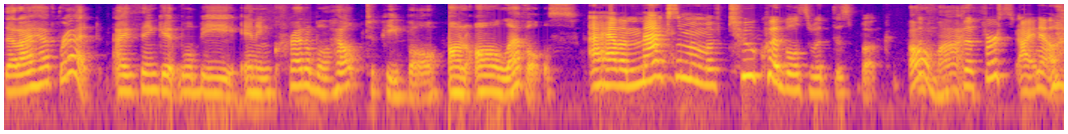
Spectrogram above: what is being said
that I have read. I think it will be an incredible help to people on all levels. I have a maximum of two quibbles with this book. Oh, The- my. The first, I know.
